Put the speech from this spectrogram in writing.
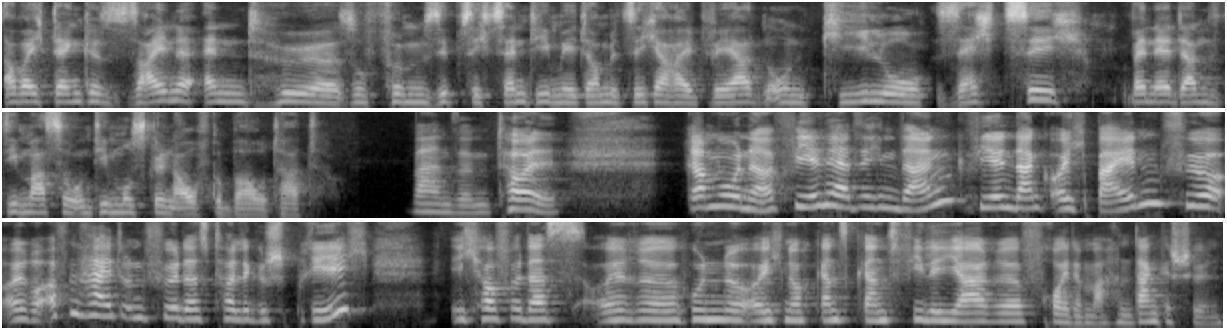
Aber ich denke, seine Endhöhe so 75 Zentimeter mit Sicherheit werden und Kilo 60, wenn er dann die Masse und die Muskeln aufgebaut hat. Wahnsinn, toll. Ramona, vielen herzlichen Dank. Vielen Dank euch beiden für eure Offenheit und für das tolle Gespräch. Ich hoffe, dass eure Hunde euch noch ganz, ganz viele Jahre Freude machen. Dankeschön.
